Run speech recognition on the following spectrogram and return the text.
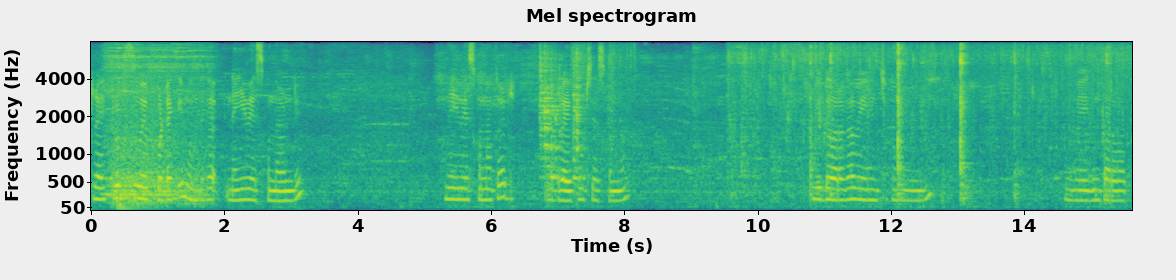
డ్రై ఫ్రూట్స్ వేపుకోటకి ముందుగా నెయ్యి వేసుకుందామండి. నెయ్యి వేసుకున్నాక డ్రై ఫ్రూట్స్ వేసుకుందాం. ఇవి దోరగా వేయించుకుని వేగిన తర్వాత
